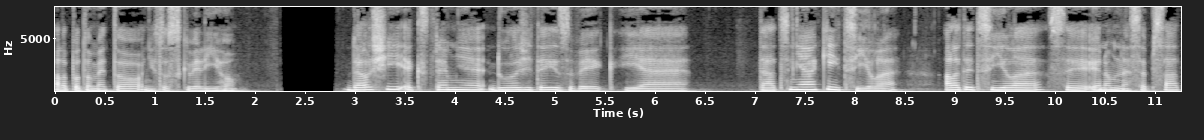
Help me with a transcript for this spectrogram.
ale potom je to něco skvělého. Další extrémně důležitý zvyk je dát si nějaký cíle, ale ty cíle si jenom nesepsat,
